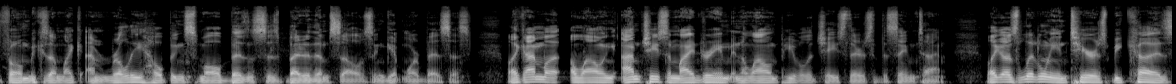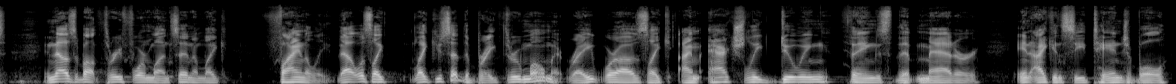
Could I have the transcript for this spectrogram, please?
phone because I'm like I'm really helping small businesses better themselves and get more business. Like I'm uh, allowing I'm chasing my dream and allowing people to chase theirs at the same time. Like I was literally in tears because and that was about 3 4 months in I'm like finally that was like like you said the breakthrough moment right where i was like i'm actually doing things that matter and i can see tangible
